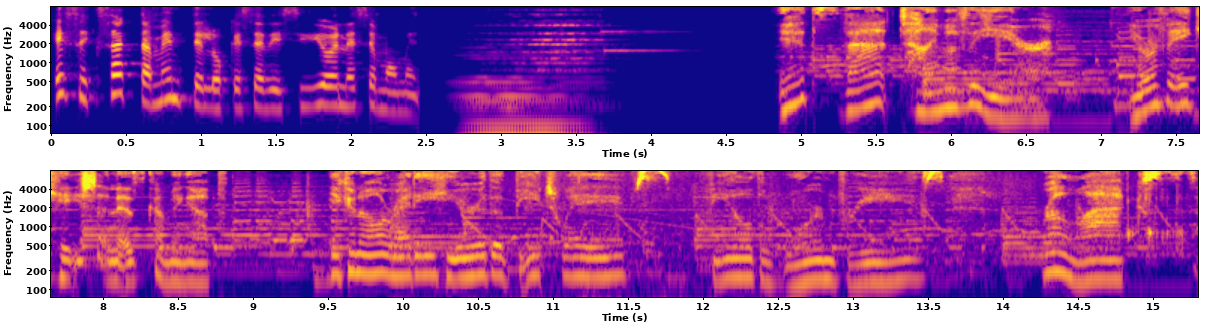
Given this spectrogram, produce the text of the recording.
es exactamente lo que se decidió en ese momento. It's that time of the year. Your vacation is coming up. You can already hear the beach waves, feel the warm breeze, relax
